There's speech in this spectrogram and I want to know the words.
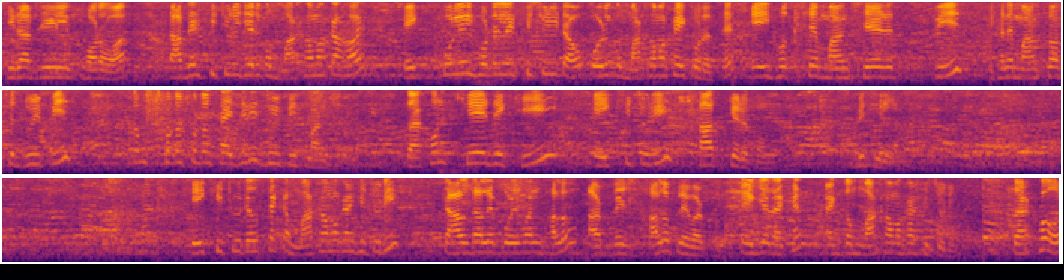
খিরাঝিল ঘরোয়া, তাদের খিচুড়ি যেরকম মাখা মাখা হয়, এই খলিল হোটেলের খিচুড়িটাও ওইরকম মাখা মাখাই করেছে। এই হচ্ছে মাংসের পিস এখানে মাংস আছে দুই পিস একদম ছোট ছোট সাইজেরই দুই পিস মাংস। তো এখন খেয়ে দেখি এই খিচুড়ির স্বাদ কীরকম। বিসমিল্লা এই খিচুড়িটা হচ্ছে একটা মাখা মাখা খিচুড়ি। চাল ডালের পরিমাণ ভালো আর বেশ ভালো ফ্লেভারফুল এই যে দেখেন, একদম মাখা মাখা খিচুড়ি। তো এখন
